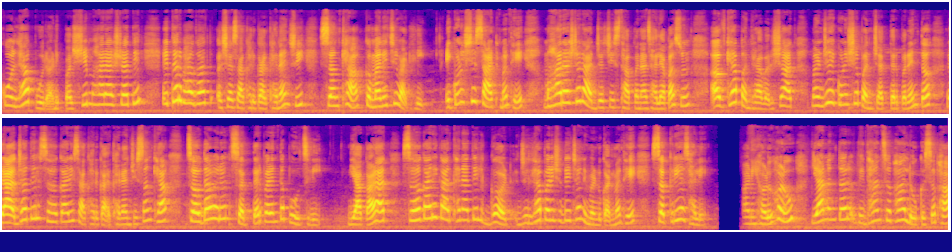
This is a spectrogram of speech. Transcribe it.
कोल्हापूर आणि पश्चिम महाराष्ट्रातील इतर भागात अशा साखर कारखान्यांची संख्या कमालीची वाढली. एकोणीसशे साठमध्ये महाराष्ट्र राज्याची स्थापना झाल्यापासून अवघ्या पंधरा वर्षात म्हणजे एकोणीसशे पंच्याहत्तरपर्यंत राज्यातील सहकारी साखर कारखान्यांची संख्या चौदावरून सत्तरपर्यंत पोहोचली. या काळात सहकारी कारखान्यातील गट जिल्हा परिषदेच्या निवडणुकांमध्ये सक्रिय झाले. आणि हळूहळू यानंतर विधानसभा लोकसभा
